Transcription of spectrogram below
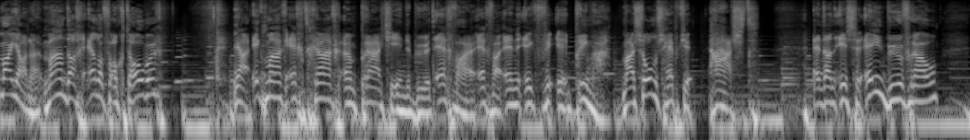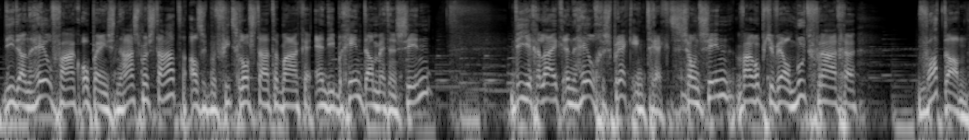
Marianne, maandag 11 oktober. Ja, ik maak echt graag een praatje in de buurt. Echt waar, echt waar. En ik eh, prima. Maar soms heb je haast. En dan is er één buurvrouw die dan heel vaak opeens naast me staat... als ik mijn fiets los sta te maken. En die begint dan met een zin die je gelijk een heel gesprek intrekt. Zo'n zin waarop je wel moet vragen... wat dan?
